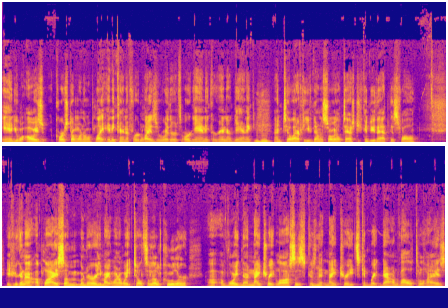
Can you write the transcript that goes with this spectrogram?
and you always, of course, don't want to apply any kind of fertilizer, whether it's organic or inorganic, mm-hmm. until after you've done a soil test. You can do that this fall. If you're going to apply some manure, you might want to wait till it's a little cooler. Uh, avoid uh, nitrate losses because mm-hmm. that nitrates can break down, volatilize,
